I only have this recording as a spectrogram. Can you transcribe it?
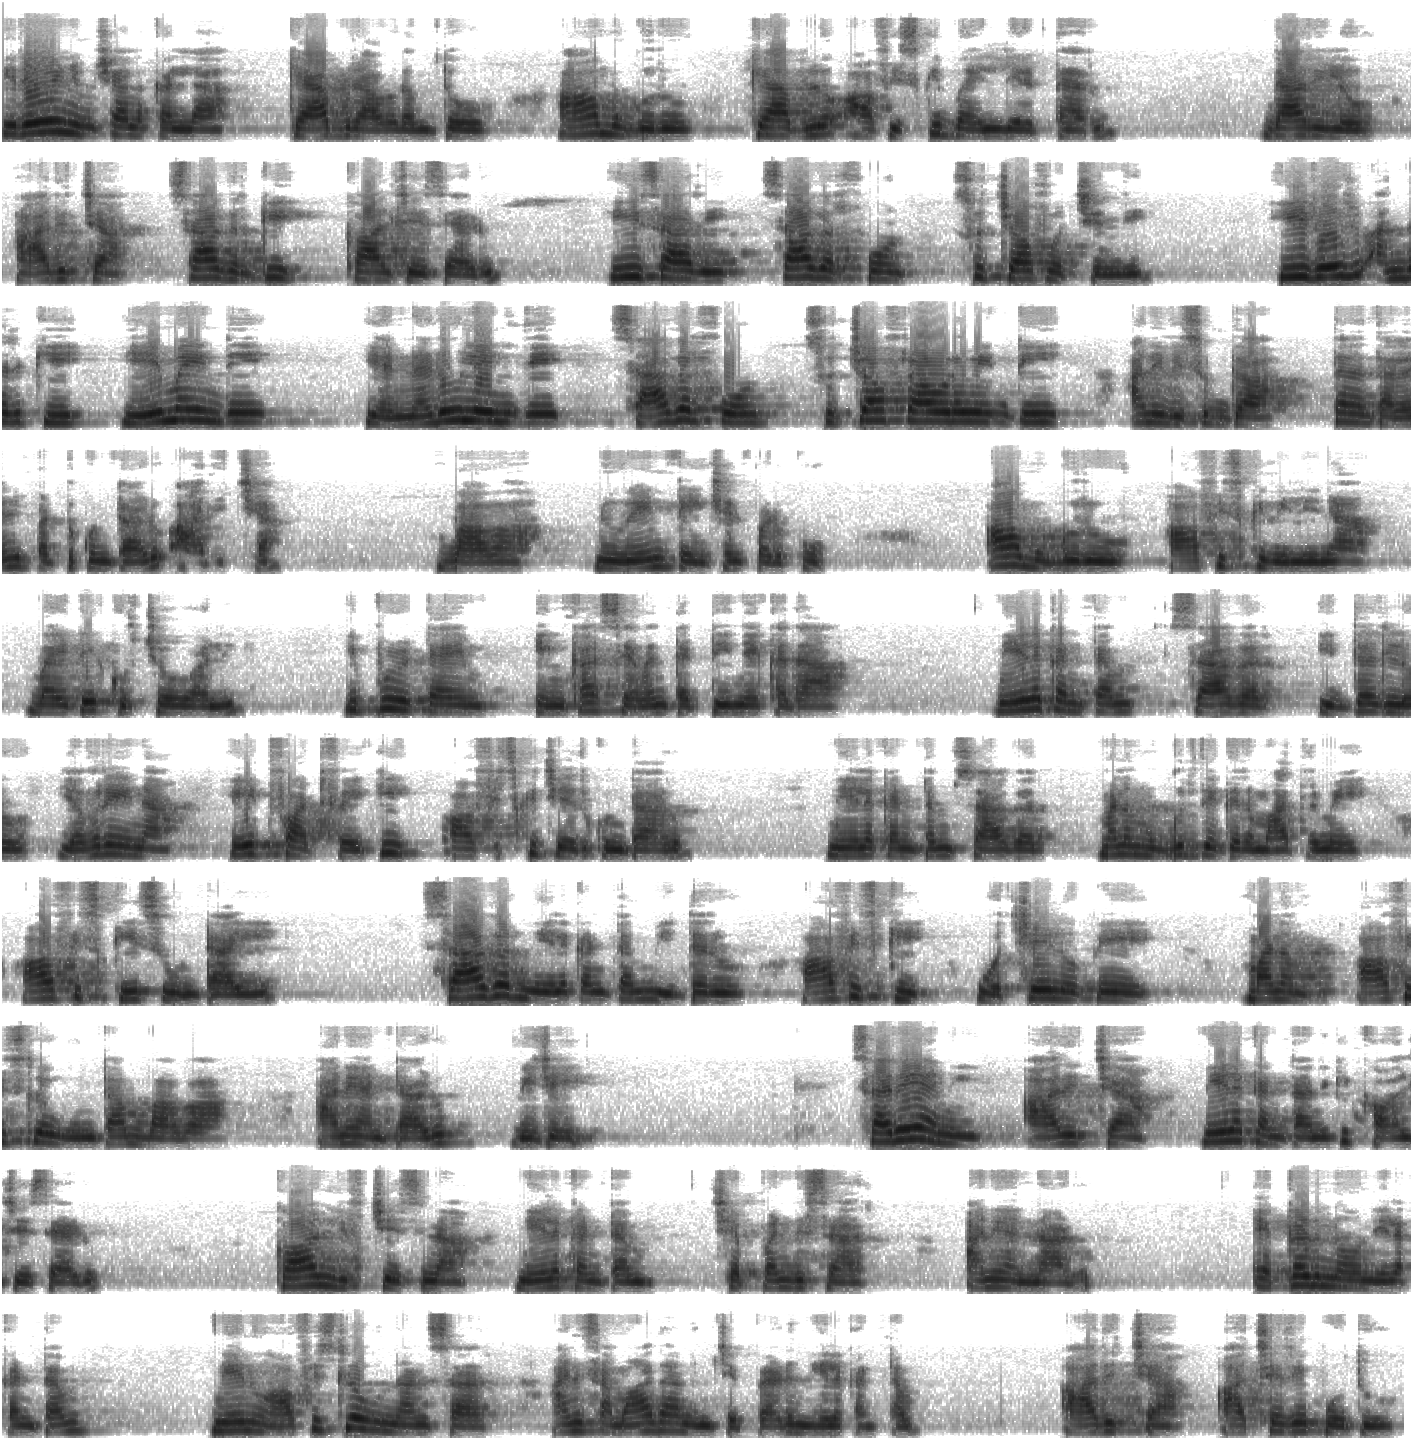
ఇరవై నిమిషాల కల్లా క్యాబ్ రావడంతో ఆ ముగ్గురు క్యాబ్లో ఆఫీస్కి బయలుదేరతారు. దారిలో ఆదిత్య సాగర్కి కాల్ చేశాడు. ఈసారి సాగర్ ఫోన్ స్విచ్ ఆఫ్ వచ్చింది. ఈరోజు అందరికీ ఏమైంది? ఎన్నడూ లేనిది సాగర్ ఫోన్ స్విచ్ ఆఫ్ రావడం ఏంటి? అని విసుగ్గా తన తలని పట్టుకుంటాడు ఆదిత్య. బావా నువ్వేం టెన్షన్ పడుకు. ఆ ముగ్గురు ఆఫీస్కి వెళ్ళినా బయటే కూర్చోవాలి. ఇప్పుడు టైం ఇంకా సెవెన్ థర్టీనే కదా. నీలకంఠం సాగర్ ఇద్దరిలో ఎవరైనా ఎయిట్ ఫార్టీ ఫైవ్కి ఆఫీస్కి చేరుకుంటారు. నీలకంఠం సాగర్ మన ముగ్గురి దగ్గర మాత్రమే ఆఫీస్ కీస్ ఉంటాయి. సాగర్ నీలకంఠం ఇద్దరు ఆఫీస్కి వచ్చేలోపే మనం ఆఫీస్లో ఉంటాం బావా అని అంటాడు విజయ్. సరే అని ఆదిత్య నీలకంఠానికి కాల్ చేశాడు. కాల్ లిఫ్ట్ చేసిన నీలకంఠం చెప్పండి సార్ అని అన్నాడు. ఎక్కడున్నావు నీలకంఠం? నేను ఆఫీస్లో ఉన్నాను సార్ అని సమాధానం చెప్పాడు నీలకంఠం. ఆదిత్య ఆశ్చర్యపోతూ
